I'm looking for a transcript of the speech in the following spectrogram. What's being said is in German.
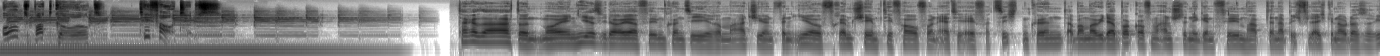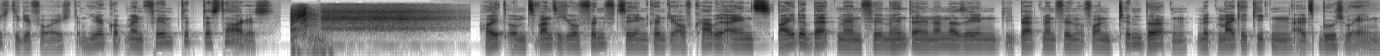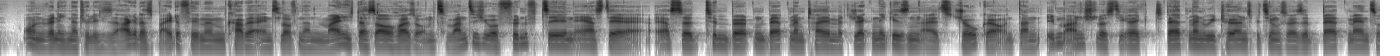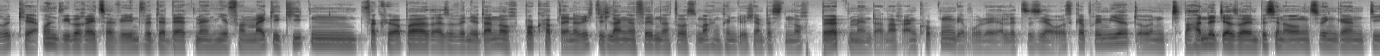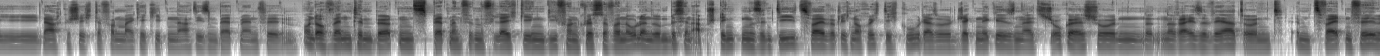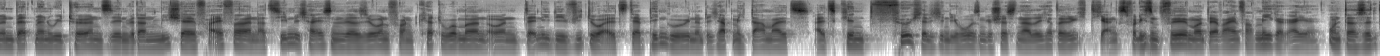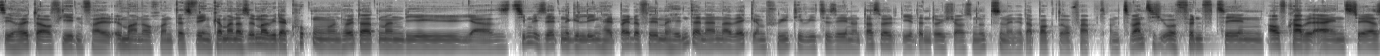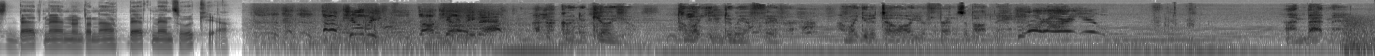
Old Bot Gold TV-Tipps. Tagesacht und moin, hier ist wieder euer Filmkonsigliere Margie und wenn ihr auf Fremdschämen TV von RTL verzichten könnt, aber mal wieder Bock auf einen anständigen Film habt, dann hab ich vielleicht genau das Richtige für euch, denn hier kommt mein Filmtipp des Tages. Heute um 20.15 Uhr könnt ihr auf Kabel 1 beide Batman-Filme hintereinander sehen, die Batman-Filme von Tim Burton mit Michael Keaton als Bruce Wayne. Und wenn ich natürlich sage, dass beide Filme im Kabel 1 laufen, dann meine ich das auch. Also um 20.15 Uhr erst der erste Tim Burton Batman-Teil mit Jack Nicholson als Joker und dann im Anschluss direkt Batman Returns bzw. Batman Zurückkehr. Und wie bereits erwähnt, wird der Batman hier von Michael Keaton verkörpert. Also wenn ihr dann noch Bock habt, eine richtig lange Filmnacht draus zu machen, könnt ihr euch am besten noch Birdman danach angucken. Der wurde ja letztes Jahr Oscar prämiert und behandelt ja so ein bisschen augenzwinkernd die Nachgeschichte von Michael Keaton nach diesem Batman Batman-Filmen. Und auch wenn Tim Burtons Batman-Filme vielleicht gegen die von Christopher Nolan so ein bisschen abstinken, sind die zwei wirklich noch richtig gut. Also Jack Nicholson als Joker ist schon eine Reise wert. Und im zweiten Film in Batman Returns sehen wir dann Michelle Pfeiffer in einer ziemlich heißen Version von Catwoman und Danny DeVito als der Pinguin. Und ich habe mich damals als Kind fürchterlich in die Hosen geschissen. Also ich hatte richtig Angst vor diesem Film und der war einfach mega geil. Und das sind sie heute auf jeden Fall immer noch. Und deswegen kann man das immer wieder gucken. Und heute hat man die, ja, es ist ziemlich seltene Gelegenheit, beide Filme hintereinander weg im Free TV zu sehen und das solltet ihr dann durchaus nutzen, wenn ihr da Bock drauf habt. Um 20.15 Uhr auf Kabel 1 zuerst Batman und danach Batman Zurückkehr. Don't kill me! Don't kill me, man! I'm not going to kill you. I want you to do me a favor. I want you to tell all your friends about me. What are you? I'm Batman.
